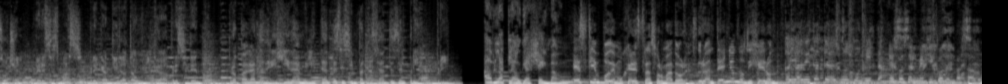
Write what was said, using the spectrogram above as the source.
Xochil, mereces más. Precandidata única a presidenta. Propaganda dirigida a militantes y simpatizantes del PRI. PRI. Habla Claudia Sheinbaum. Es tiempo de mujeres transformadoras. Durante años nos dijeron, calladita te ves más bonita. Eso es el México del pasado.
